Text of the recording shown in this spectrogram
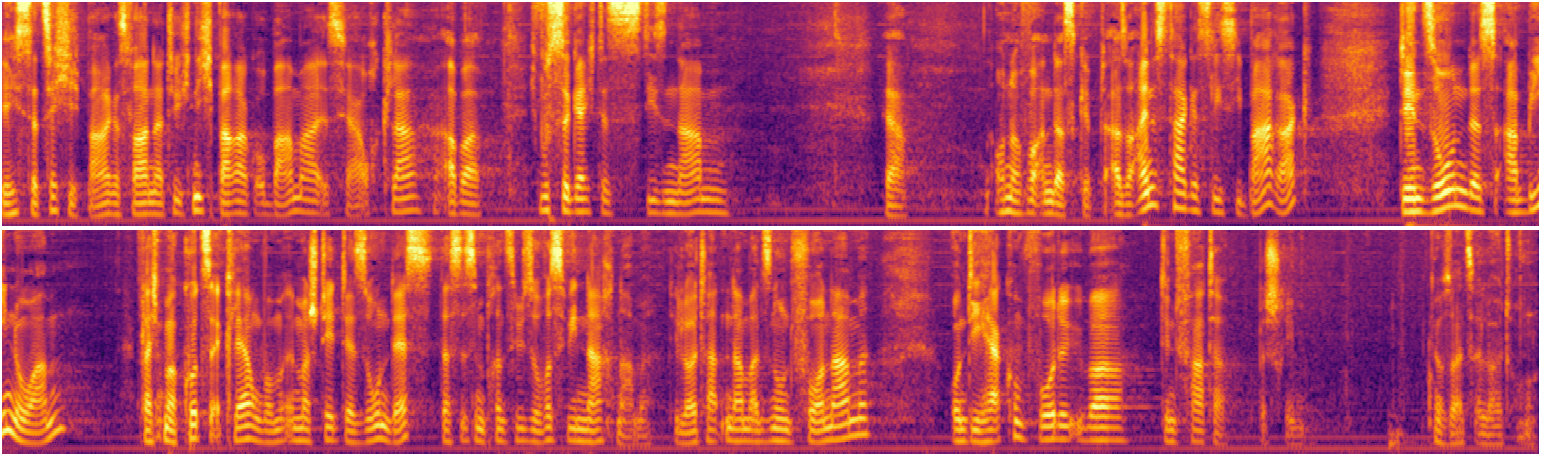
der hieß tatsächlich Barak, es war natürlich nicht Barack Obama, ist ja auch klar, aber ich wusste gar nicht, dass es diesen Namen ja, auch noch woanders gibt. Also eines Tages ließ sie Barak, den Sohn des Abinoam, vielleicht mal kurze Erklärung, wo man immer steht, der Sohn des, das ist im Prinzip sowas wie ein Nachname. Die Leute hatten damals nur einen Vorname und die Herkunft wurde über den Vater beschrieben. Nur so als Erläuterung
